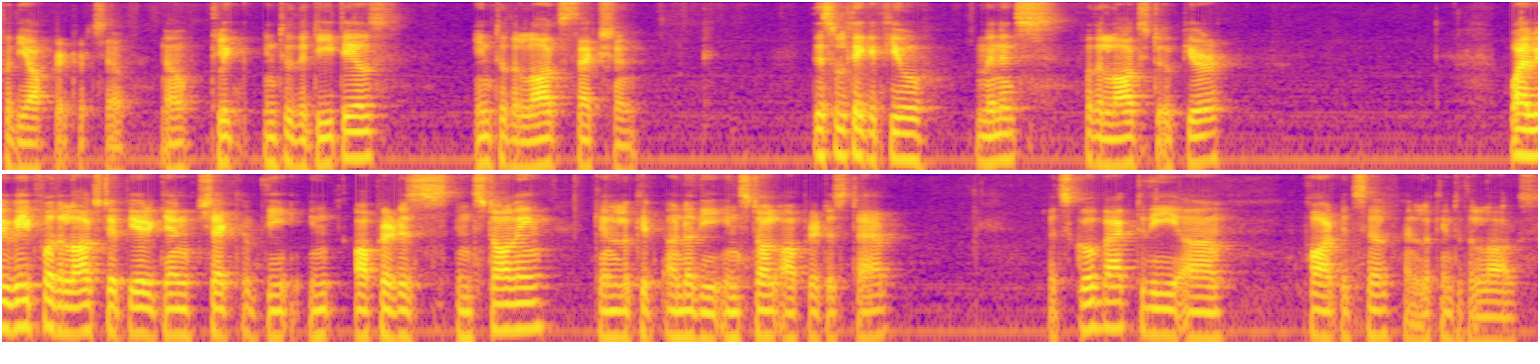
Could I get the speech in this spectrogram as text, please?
for the operator itself. Now click into the details into the logs section. This will take a few minutes for the logs to appear. While we wait for the logs to appear, you can check if the in operator is installing. You can look at under the install operators tab. Let's go back to the uh, itself and look into the logs.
